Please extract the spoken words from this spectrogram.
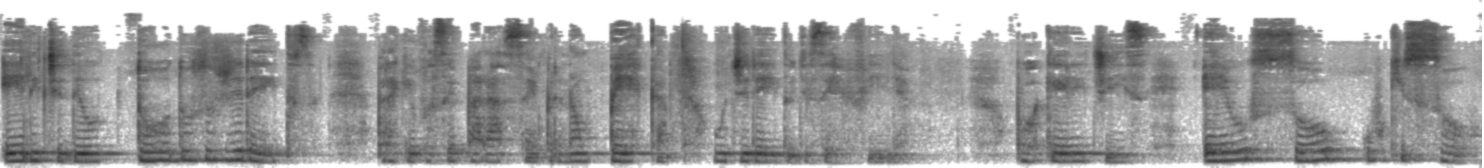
Ele te deu todos os direitos para que você para sempre não perca o direito de ser filha. Porque ele diz: Eu sou o que sou.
